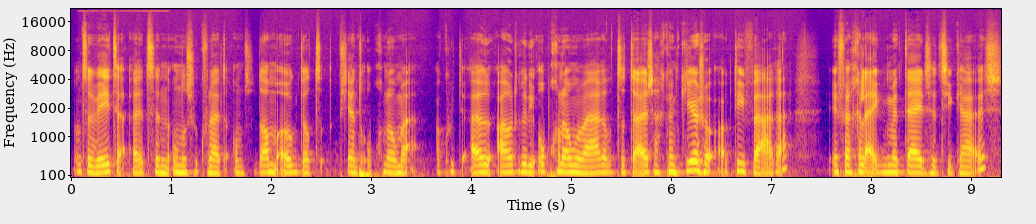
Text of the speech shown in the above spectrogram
Want we weten uit een onderzoek vanuit Amsterdam ook dat patiënten opgenomen, acute ou- ouderen die opgenomen waren, dat ze thuis eigenlijk een keer zo actief waren in vergelijking met tijdens het ziekenhuis.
